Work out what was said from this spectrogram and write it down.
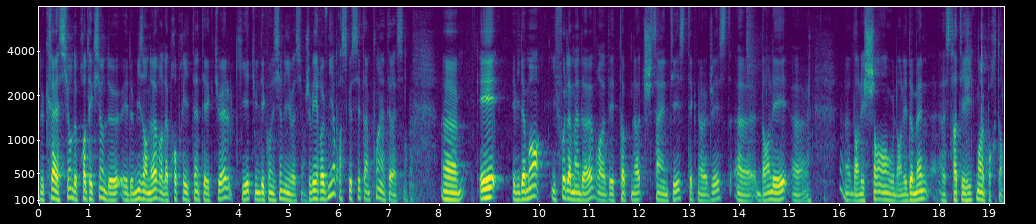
de création, de protection et de mise en œuvre de la propriété intellectuelle, qui est une des conditions de l'innovation. Je vais y revenir parce que c'est un point intéressant. Euh, et évidemment, il faut de la main-d'œuvre, des top-notch scientists, technologistes, euh, dans, les, euh, dans les champs ou dans les domaines stratégiquement importants.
